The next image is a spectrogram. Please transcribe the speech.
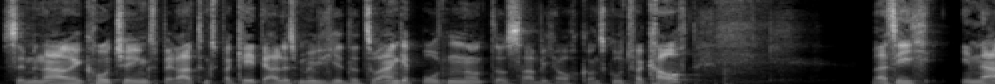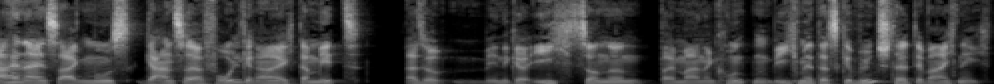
Seminare, Coachings, Beratungspakete, alles Mögliche dazu angeboten und das habe ich auch ganz gut verkauft. Was ich im Nachhinein sagen muss, ganz erfolgreich damit, also weniger ich, sondern bei meinen Kunden, wie ich mir das gewünscht hätte, war ich nicht.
